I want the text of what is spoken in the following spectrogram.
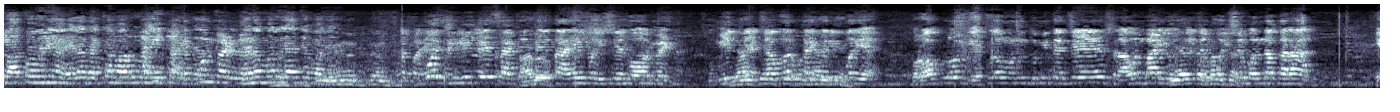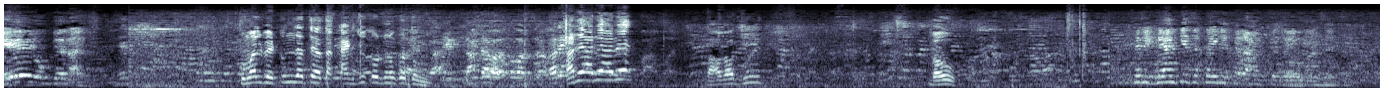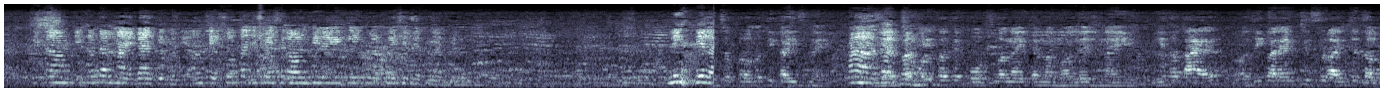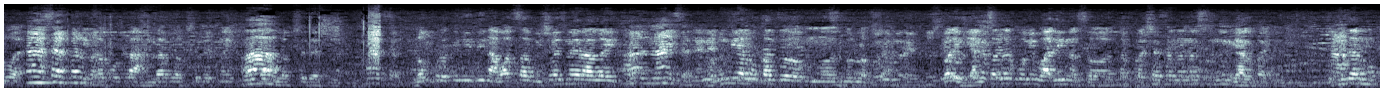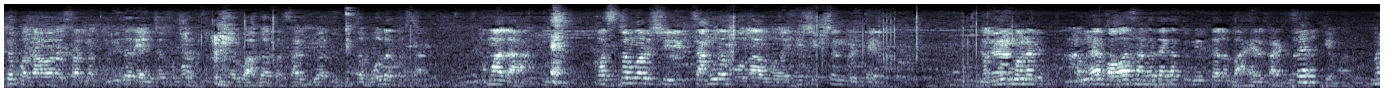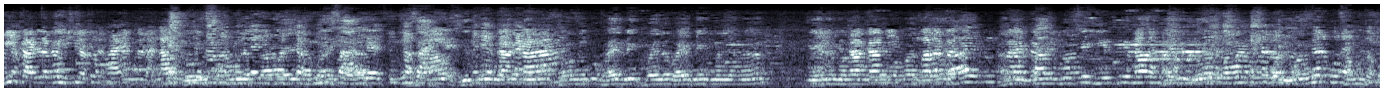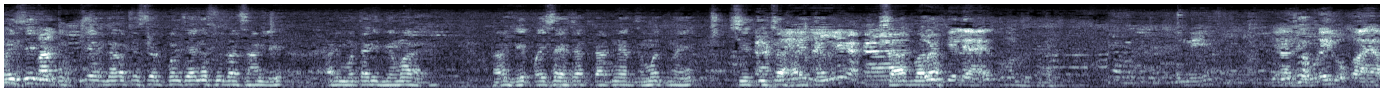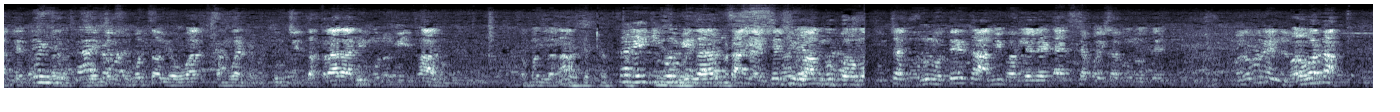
बापाने ह्याला धक्का मारून नाही काढलं कोण काढलं? त्यानं म्हणलं अजिबात साठी देत आहे पैसे गव्हर्नमेंट तुम्ही त्याच्यावर काहीतरी पर्याय. क्रॉप लोन घेतलं म्हणून तुम्ही त्याचे श्रावण बाळ योजनेचे पैसे बंद कराल. हे योग्य नाही. तुम्हाला भेटून जाते आता काळजी करू नका तुम्ही. अरे अरे अरे. बाबाजी. भाऊ. तरी बँकेचं पहिले करा तिथं आमची कदर नाही बँकेमध्ये आमचे स्वतःचे पैसे राहून दिले की पैसे देत नाही. लिंक केला. प्रगती काहीच नाही. हा. ज्यांच्यापर्यंत ते पोहोचलं नाही त्यांना नॉलेज नाही. इथं काय आहे, अधिकाऱ्यांचीच राज्य चालू आहे. हा सर बरोबर. इथं कुठला आमदार लक्ष देत नाही हा. लक्ष देत नाही. हा सर. लोकप्रतिनिधी नावाचा विषयच नाही राहिला हा, इथं नाही सर. म्हणून या लोकांचं दुर्लक्ष. बरं यांचा जर कोणी वाली नसल तर प्रशासनानं समजून घ्यायला पाहिजे. तुम्ही जर मुख्य पदावर असाल ना तुम्ही जर यांच्यासोबत चुकीचं वागत असाल किंवा चुकीचं बोलत असाल तुम्हाला कस्टमरशी चांगलं बोलावं हे शिक्षण मिळते मग मी म्हणत माझ्या भावा सांगत आहे का तुम्ही त्याला बाहेर काढलं धक्के मारून? मी काढलं का तुम्ही तुम्ही सांगले बाहेर निघ पहिलं बाहेर निघ म्हणलं ना ते मला काका, मी तुम्हाला पैसे गावचे सरपंच आहे ना सुद्धा सांगले. आणि म्हातारी बिमार आहे. हा हे पैसा ह्याच्यात काढण्यात जमत नाही. शेतीचं आहे सात बारा केले आहे तुम्हाला तुम्ही या जेवढेही लोक आहे आपल्या त्यांच्यासोबतचा व्यवहार चांगला ठेवा तुमची तक्रार आली म्हणून मी इथं आलो. समजलं ना? हे तुम्ही जर यांच्याशी वागणूक बरोबर तुमच्या घरून होते का आम्ही भरलेल्या टॅक्सच्या पैशातून होते? बरोबर आहे ना. बरोबर ना?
